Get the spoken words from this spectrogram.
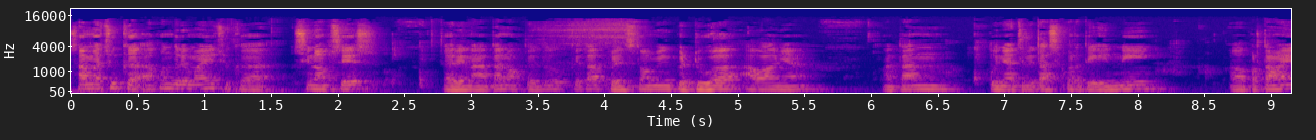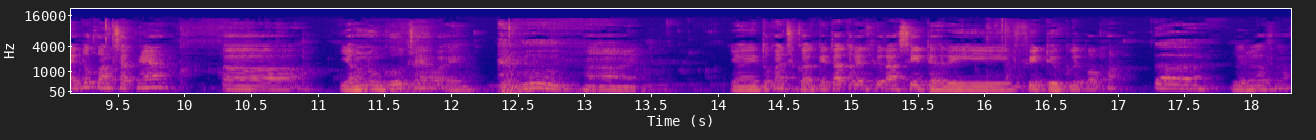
sama juga aku nerimanya juga sinopsis dari Nathan waktu itu. Kita brainstorming berdua awalnya. Nathan punya cerita seperti ini. Eh, pertamanya itu konsepnya eh, yang nunggu cewek ya. Heeh. yang itu kan juga kita terinspirasi dari video klip apa? Blurry Love no?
